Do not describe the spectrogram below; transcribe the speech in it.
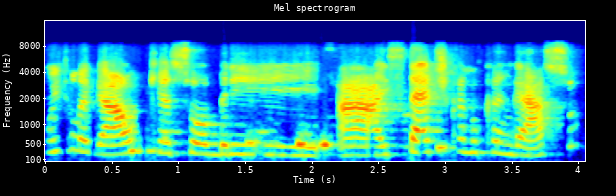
muito legal, que é sobre a estética no cangaço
